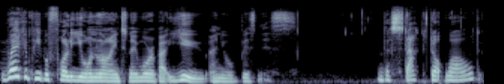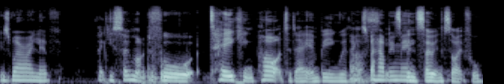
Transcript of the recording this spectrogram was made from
Where can people follow you online to know more about you and your business? The stack.world is where I live. Thank you so much for taking part today and being with Thanks us. for having It's me. It's been so insightful.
